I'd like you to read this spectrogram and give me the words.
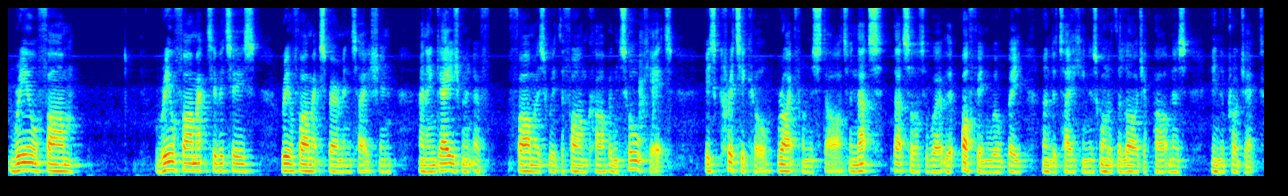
real farm, real farm activities, real farm experimentation, and engagement of farmers with the Farm Carbon Toolkit is critical right from the start, and that's that's a lot of work that BOFIN will be undertaking as one of the larger partners in the project.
